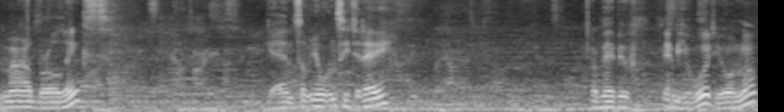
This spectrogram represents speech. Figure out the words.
Marlboro Lynx. Again, something you wouldn't see today. Or maybe maybe you would, you wouldn't know.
